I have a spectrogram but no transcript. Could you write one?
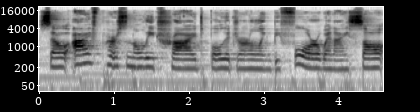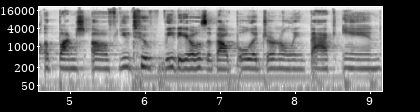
So, I've personally tried bullet journaling before when I saw a bunch of YouTube videos about bullet journaling back in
